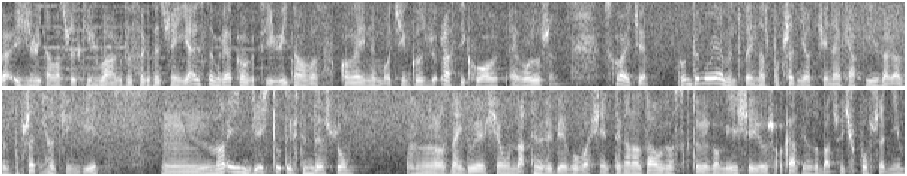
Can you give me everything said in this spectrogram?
Cześć, witam was wszystkich bardzo serdecznie. Ja jestem Rekord i witam was w kolejnym odcinku z Jurassic World Evolution. Słuchajcie, kontynuujemy tutaj nasz poprzedni odcinek, jak i zarazem poprzednie odcinki. Mm, No i gdzieś tutaj w tym deszczu mm, znajduje się na tym wybiegu właśnie Tyrannosaurus, którego mieliście już okazję zobaczyć w poprzednim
